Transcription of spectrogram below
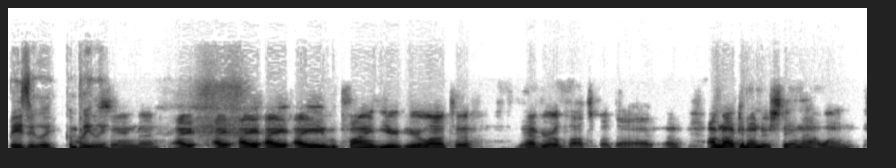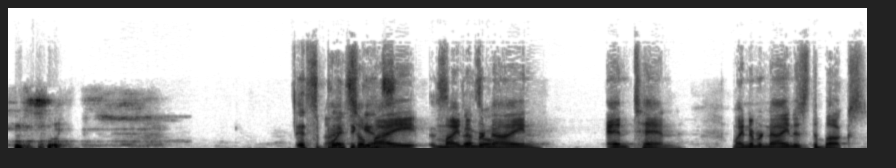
basically, I'm completely. just saying, man. I I I I I am fine. You're you're allowed to have your own thoughts about that. I, I, I'm not gonna understand that one. It's the All right, points so against. my my number all. nine and ten. My number nine is the Bucks.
